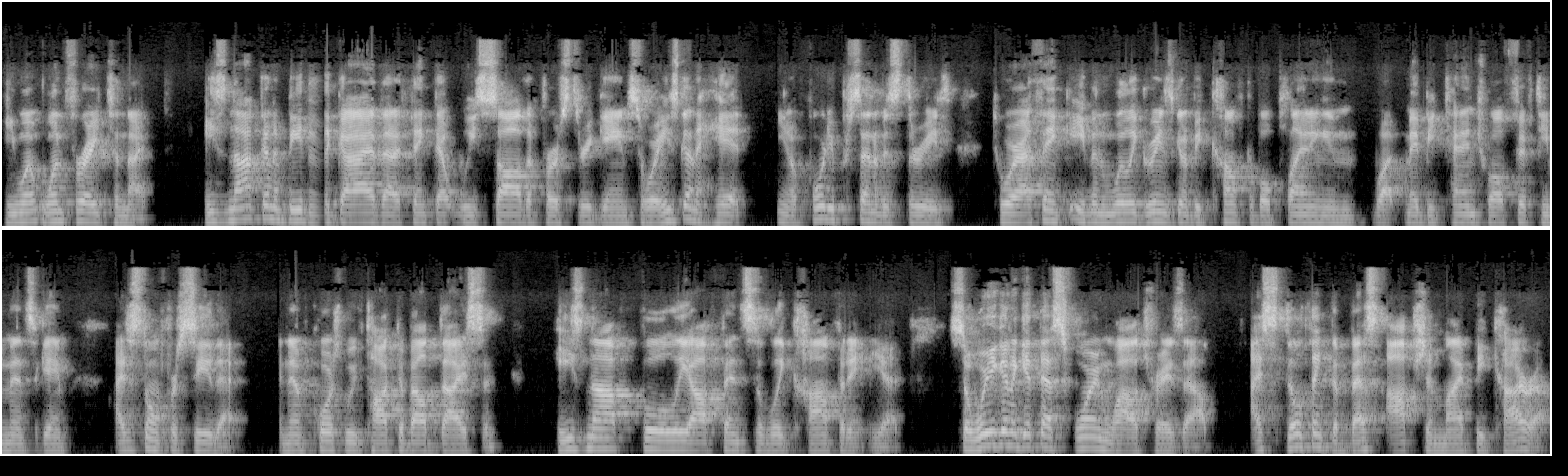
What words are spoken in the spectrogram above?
He went one for eight tonight. He's not going to be the guy that I think that we saw the first three games, to where he's going to hit, you know, 40% of his threes, to where I think even Willie Green's going to be comfortable playing in what, maybe 10, 12, 15 minutes a game. I just don't foresee that. And then, of course, we've talked about Dyson. He's not fully offensively confident yet. So where are you going to get that scoring while Trey's out? I still think the best option might be Kira,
